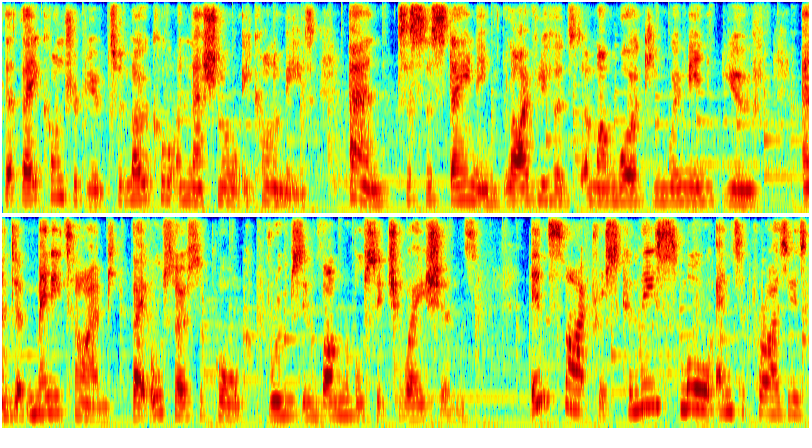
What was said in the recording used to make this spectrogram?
that they contribute to local and national economies and to sustaining livelihoods among working women, youth, and at many times they also support groups in vulnerable situations. In Cyprus, can these small enterprises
